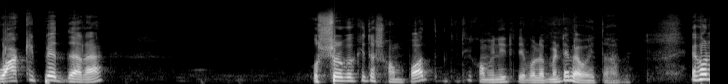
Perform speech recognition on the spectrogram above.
ওয়াকিফের দ্বারা উৎসর্গকৃত সম্পদ, যেটি কমিউনিটি ডেভেলপমেন্টে ব্যবহৃত হবে। এখন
